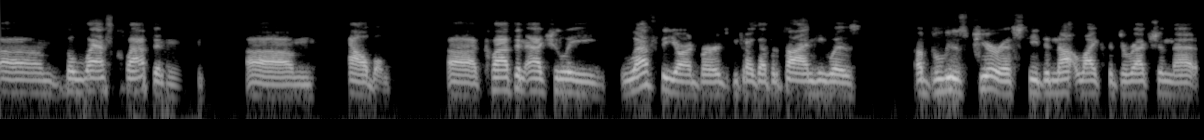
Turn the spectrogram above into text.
um, the last Clapton um, album. Uh, Clapton actually left the Yardbirds because at the time he was a blues purist. He did not like the direction that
